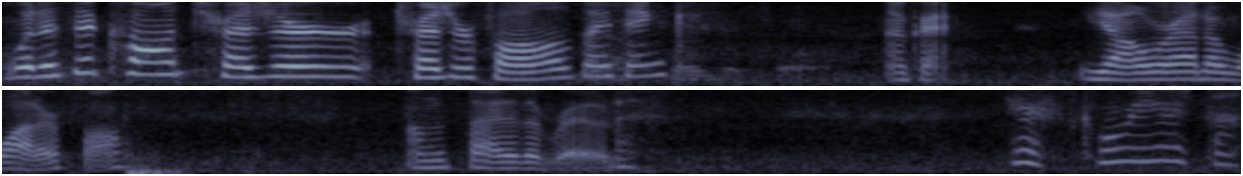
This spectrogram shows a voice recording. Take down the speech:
What is it called? Treasure Treasure Falls, I think. Okay. Yeah, we're at a waterfall on the side of the road. Here, come over here, son.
